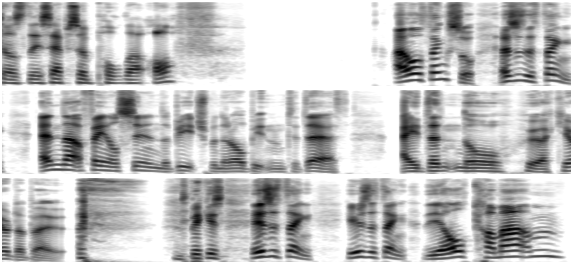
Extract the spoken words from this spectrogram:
Does this episode pull that off? I don't think so. This is the thing. In that final scene in the beach when they're all beating him to death, I didn't know who I cared about. because here's the thing. Here's the thing. They all come at him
